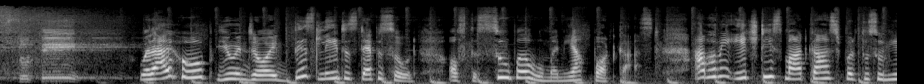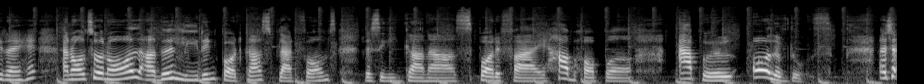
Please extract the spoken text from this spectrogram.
Stutee. Well, I hope you enjoyed this latest episode of the Super Womania podcast. आप हमें एच टी Smartcast पर तो सुन ही रहे हैं and also on all other leading podcast platforms जैसे कि गाना, Spotify, Hubhopper Apple all of दोस्त अच्छा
